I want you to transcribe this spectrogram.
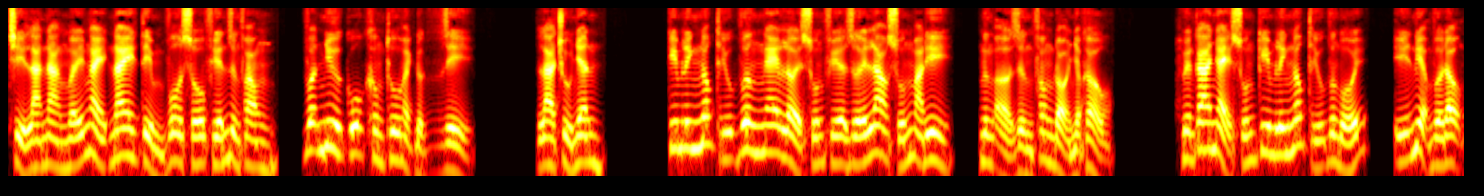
chỉ là nàng mấy ngày nay tìm vô số phiến rừng phong, vẫn như cũ không thu hoạch được gì. Là chủ nhân. Kim Linh ngốc Thiếu Vương nghe lời xuống phía dưới lao xuống mà đi, ngừng ở rừng phong đỏ nhập khẩu. Huyền ca nhảy xuống Kim Linh ngốc Thiếu Vương bối, ý niệm vừa động,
